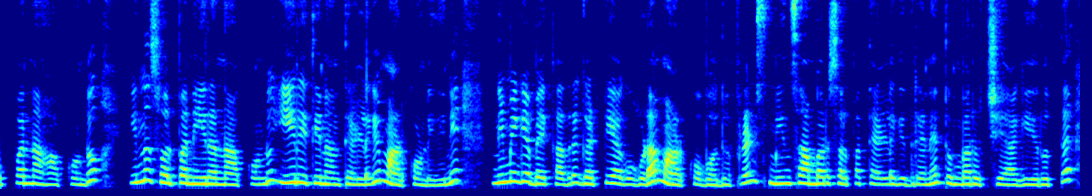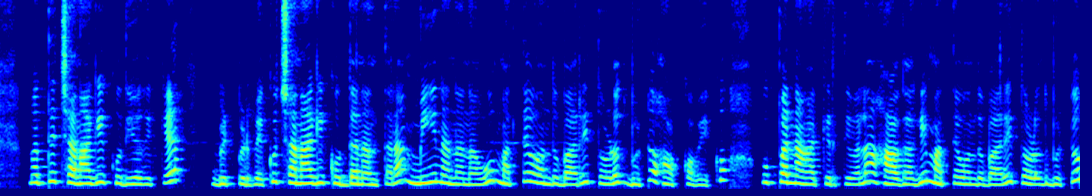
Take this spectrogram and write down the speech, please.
ಉಪ್ಪನ್ನು ಹಾಕ್ಕೊಂಡು, ಇನ್ನು ಸ್ವಲ್ಪ ನೀರನ್ನು ಹಾಕ್ಕೊಂಡು ಈ ರೀತಿ ನಾನು ತೆಳ್ಳಗೆ ಮಾಡ್ಕೊಂಡಿದ್ದೀನಿ ನಿಮಗೆ ಬೇಕಾದರೆ ಗಟ್ಟಿಯಾಗೂ ಕೂಡ ಮಾಡ್ಕೋಬೋದು ಫ್ರೆಂಡ್ಸ್. ಮೀನು ಸಾಂಬಾರು ಸ್ವಲ್ಪ ತೆಳ್ಳಗಿದ್ರೇ ತುಂಬ ರುಚಿಯಾಗಿ ಇರುತ್ತೆ. ಮತ್ತು ಚೆನ್ನಾಗಿ ಕುದಿಯೋದಕ್ಕೆ ಬಿಟ್ಬಿಡಬೇಕು. ಚೆನ್ನಾಗಿ ಕುದ್ದ ನಂತರ ಮೀನನ್ನು ನಾವು ಮತ್ತೆ ಒಂದು ಬಾರಿ ತೊಳೆದ್ಬಿಟ್ಟು ಹಾಕ್ಕೋಬೇಕು. ಉಪ್ಪನ್ನು ಹಾಕಿರ್ತೀವಲ್ಲ, ಹಾಗಾಗಿ ಮತ್ತೆ ಒಂದು ಬಾರಿ ತೊಳೆದ್ಬಿಟ್ಟು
